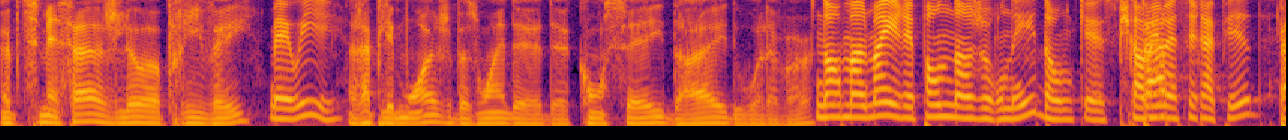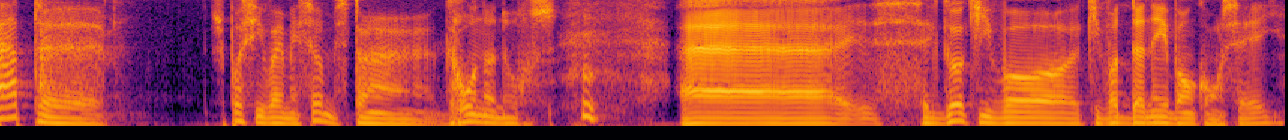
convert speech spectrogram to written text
Un petit message là, privé. Ben oui. Rappelez-moi, j'ai besoin de, de conseils, d'aide ou whatever. Normalement, ils répondent dans la journée, donc euh, c'est quand Pat- même assez rapide. Pat, euh, sais pas s'il va aimer ça, mais c'est un gros nounours. Euh, c'est le gars qui va, qui va te donner bons conseils.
